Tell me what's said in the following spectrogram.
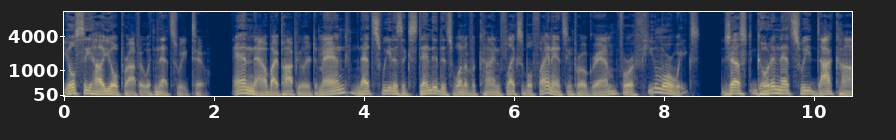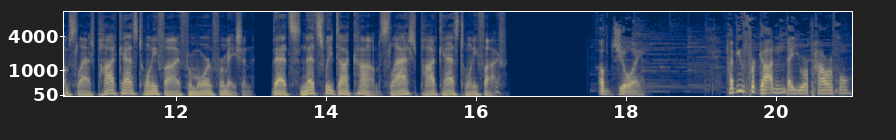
You'll see how you'll profit with NetSuite too. And now, by popular demand, NetSuite has extended its one-of-a-kind flexible financing program for a few more weeks. Just go to netsuite.com slash podcast 25 for more information. That's netsuite.com slash podcast 25. of joy. Have you forgotten that you are powerful?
